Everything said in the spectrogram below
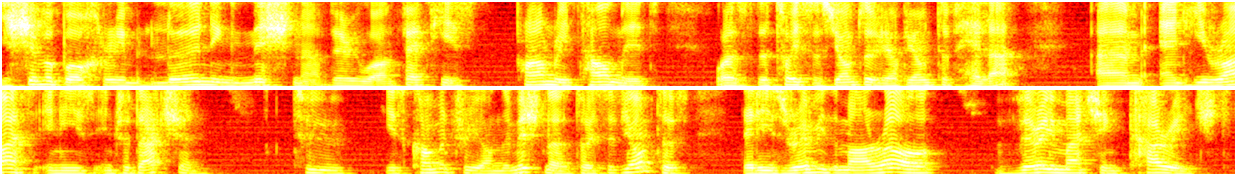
yeshiva bochrim learning Mishnah very well. In fact, his primary Talmid was the Toisus Yom Tov of Yom Tov Heller, um, and he writes in his introduction to his commentary on the Mishnah, the Toisus Yom Tov, that his Rebbe the Maharal very much encouraged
